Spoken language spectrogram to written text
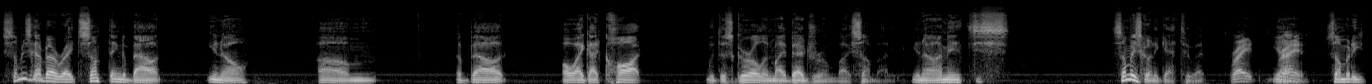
somebody's got to write something about you know um, about oh I got caught with this girl in my bedroom by somebody. You know, I mean, it's just somebody's going to get to it. right Yeah. right Somebody,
